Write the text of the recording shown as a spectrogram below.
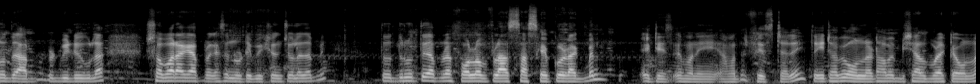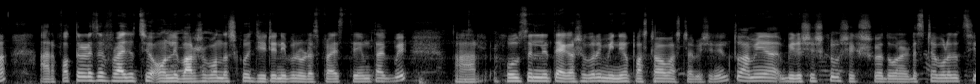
নতুন আপলোড ভিডিওগুলো সবার আগে আপনার কাছে নোটিফিকেশন চলে যাবে। তো দ্রুত আপনার ফলো প্লাস সাবস্ক্রাইব করে রাখবেন। এটা মানে আমাদের ফেসটারে। তো এটা হবে ওনলাটা হবে বিশাল বড় একটা ওনলা আর প্রত্যেকটা ড্রেসের প্রাইস হচ্ছে অনলি বারোশো পঞ্চাশ করে যেটা নেবেন ওটার প্রাইস সেম থাকবে। আর হোলসেল নিতে এগারোশো করে মিনিমাম পাঁচটা বা পাঁচটা বেশি নিন। তো আমি ভিডিও শেষ করব, শেষ করে দোকান অ্যাড্রেসটা বলে দিচ্ছি।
